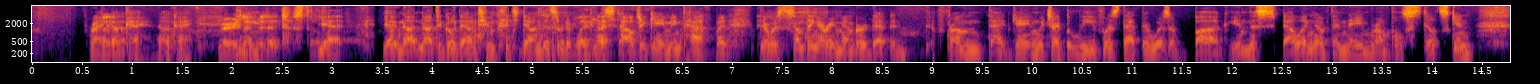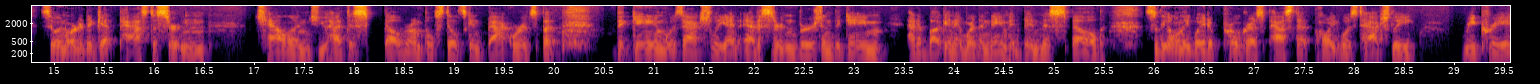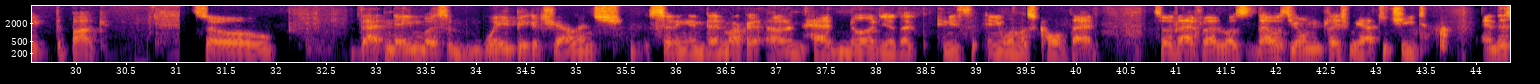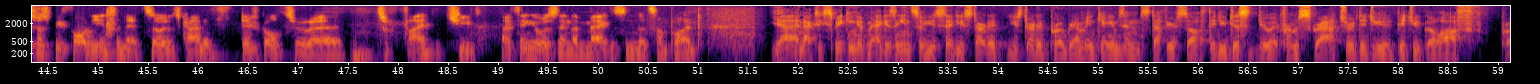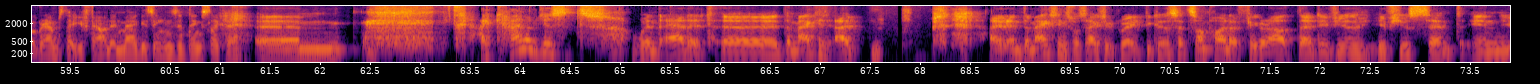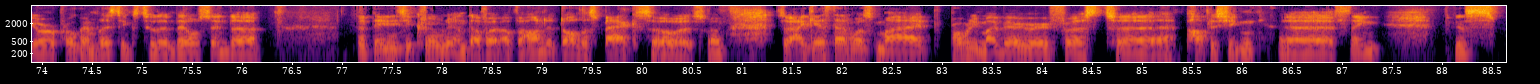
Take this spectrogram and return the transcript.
Right. But, uh, okay. Okay. Very limited still. Yeah. Yeah. Not not to go down too much down this sort of like nostalgia gaming path, but there was something I remember that from that game, which I believe was that there was a bug in the spelling of the name Rumpelstiltskin. So in order to get past a certain challenge, you had to spell Rumpelstiltskin backwards, but the game was actually at, at, a certain version the game had a bug in it where the name had been misspelled. So the only way to progress past that point was to actually recreate the bug. So that name was a way bigger challenge sitting in Denmark. I, had no idea that any, anyone was called that. So that, that was that was the only place we had to cheat, and this was before the internet, so it was kind of difficult to uh, to find the cheat. I think it was in a magazine at some point. Yeah, and actually, speaking of magazines, so you said you started you started programming games and stuff yourself. Did you just do it from scratch, or did you did you go off programs that you found in magazines and things like that? Um, I kind of just went at it. Uh, the mag- I, I, and the magazines was actually great because at some point I figured out that if you if you send in your program listings to them, they'll send a the Danish equivalent of a, of hundred dollars back. So so so I guess that was my probably my very very first uh, publishing uh, thing because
